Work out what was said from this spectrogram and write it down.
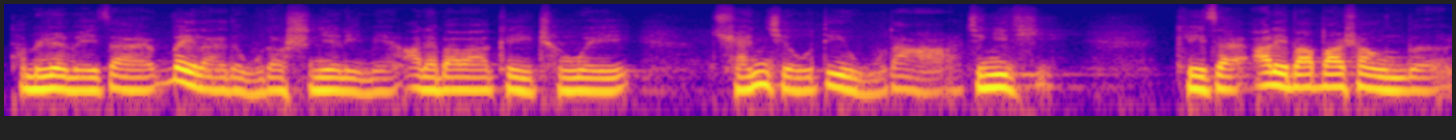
他们认为在未来的五到十年里面，阿里巴巴可以成为全球第五大经济体。可以在阿里巴巴上的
